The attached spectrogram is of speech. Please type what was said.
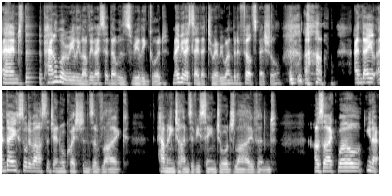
And the, the, panel were really lovely. They said that was really good. Maybe they say that to everyone, but it felt special. um, and they and they sort of asked the general questions of like, how many times have you seen George live? And I was like, well, you know,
